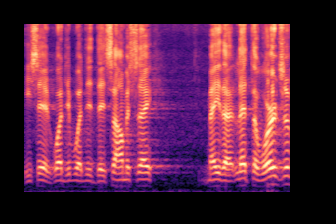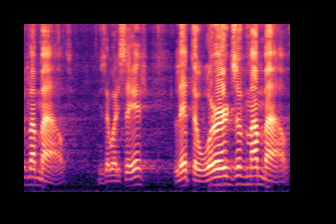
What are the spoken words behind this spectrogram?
He said, what did, what did the psalmist say? May the, let the words of my mouth, is that what he says? Let the words of my mouth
